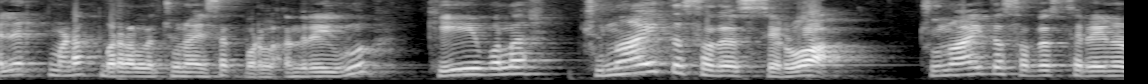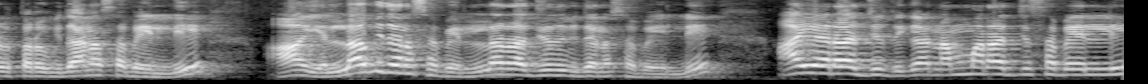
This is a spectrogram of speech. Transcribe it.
ಎಲೆಕ್ಟ್ ಮಾಡೋಕ್ಕೆ ಬರಲ್ಲ ಚುನಾಯಿಸೋಕ್ಕೆ ಬರಲ್ಲ. ಅಂದರೆ ಇವರು ಕೇವಲ ಚುನಾಯಿತ ಸದಸ್ಯರು. ಚುನಾಯಿತ ಸದಸ್ಯರು ಏನಿರ್ತಾರೋ ವಿಧಾನಸಭೆಯಲ್ಲಿ, ಆ ಎಲ್ಲ ವಿಧಾನಸಭೆ, ಎಲ್ಲ ರಾಜ್ಯದ ವಿಧಾನಸಭೆಯಲ್ಲಿ, ಆಯಾ ರಾಜ್ಯದೀಗ ನಮ್ಮ ರಾಜ್ಯಸಭೆಯಲ್ಲಿ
